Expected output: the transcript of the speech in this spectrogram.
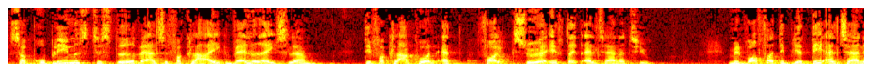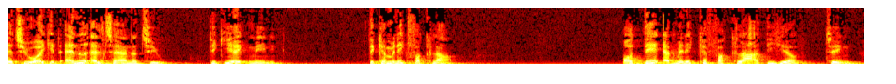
Så problemets tilstedeværelse forklarer ikke valget af islam. Det forklarer kun, at folk søger efter et alternativ. Men hvorfor det bliver det alternativ og ikke et andet alternativ, det giver ikke mening. Det kan man ikke forklare. Og det, at man ikke kan forklare de her ting,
